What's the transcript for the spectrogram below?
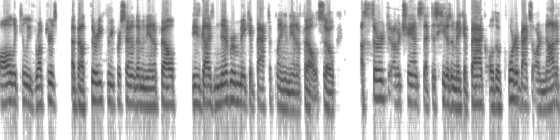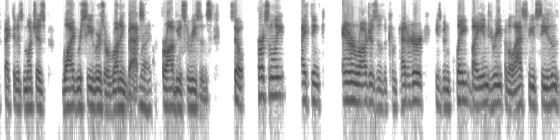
all Achilles ruptures, about 33% of them in the NFL these guys never make it back to playing in the NFL. So a third of a chance that this, he doesn't make it back, although quarterbacks are not affected as much as wide receivers or running backs right. for obvious reasons. So personally, I think Aaron Rodgers is a competitor. He's been plagued by injury for the last few seasons,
